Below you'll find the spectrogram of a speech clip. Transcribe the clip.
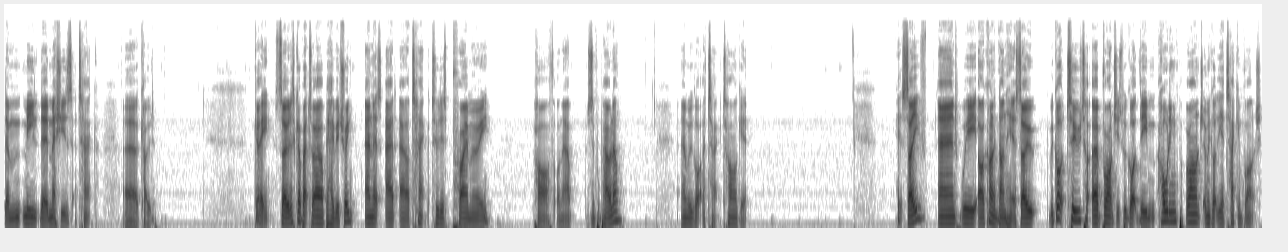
the the mesh's attack uh, code. Okay, so let's go back to our behavior tree and let's add our attack to this primary path on our simple parallel. And we've got attack target. Hit save and we are kind of done here. So we've got two uh, branches. We've got the holding branch and we've got the attacking branch.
